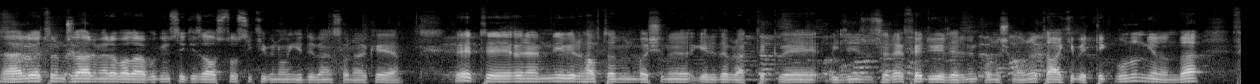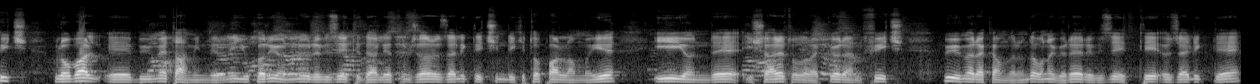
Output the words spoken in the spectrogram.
Değerli yatırımcılar merhabalar. Bugün 8 Ağustos 2017 ben Soner Kaya. Evet e, önemli bir haftanın başını geride bıraktık ve bildiğiniz üzere Fed üyelerinin konuşmalarını takip ettik. Bunun yanında Fitch global e, büyüme tahminlerini yukarı yönlü revize etti değerli yatırımcılar. Özellikle Çin'deki toparlanmayı iyi yönde işaret olarak gören Fitch büyüme rakamlarını da ona göre revize etti. Özellikle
